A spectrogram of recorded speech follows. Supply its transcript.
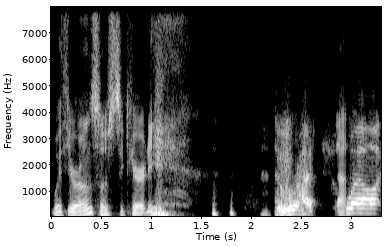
with your own Social Security? right. Well,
